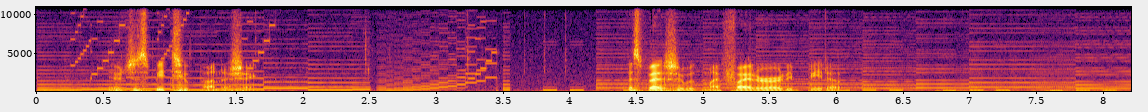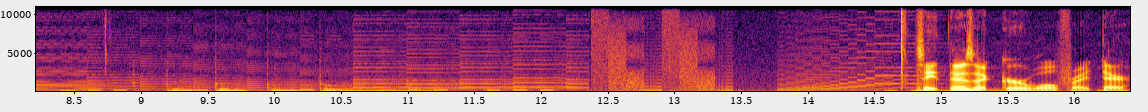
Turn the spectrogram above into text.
It would just be too punishing. Especially with my fighter already beat up. See, there's a Gur Wolf right there.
